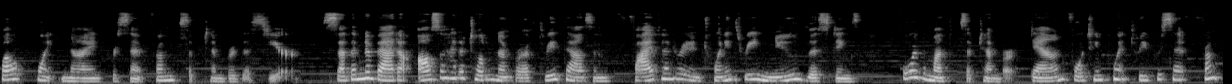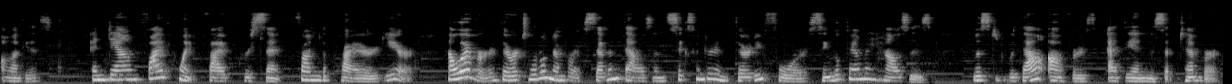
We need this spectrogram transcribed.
12.9% from September this year. Southern Nevada also had a total number of 3,523 new listings for the month of September, down 14.3% from August and down 5.5% from the prior year. However, there were a total number of 7,634 single family houses listed without offers at the end of September,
